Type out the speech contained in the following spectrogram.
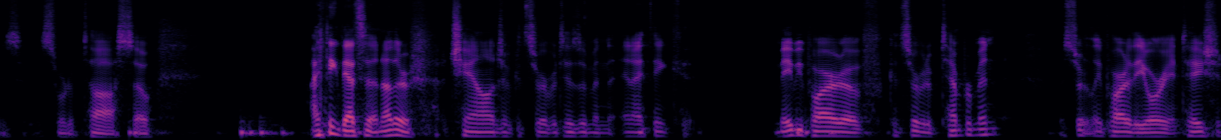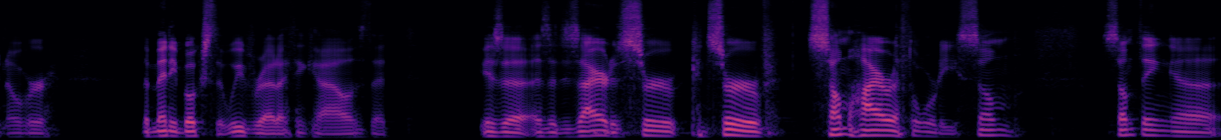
is sort of tossed. So I think that's another challenge of conservatism, and, and I think maybe part of conservative temperament, but certainly part of the orientation over the many books that we've read, I think, Al, is that is a as a desire to serve conserve some higher authority, some something uh,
